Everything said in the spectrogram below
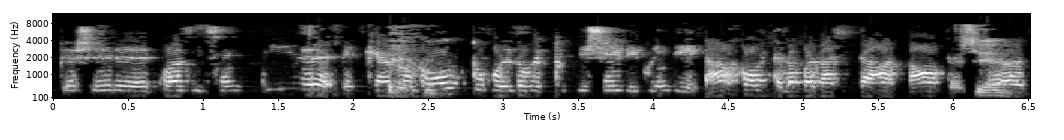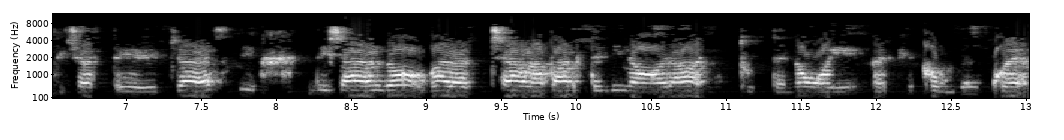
piacere quasi sentire è che hanno colto quello che tu dicevi, quindi a volte la banalità no, del- Sì. di certi gesti, dicendo guarda c'è una parte di Nora in tutte noi, perché comunque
